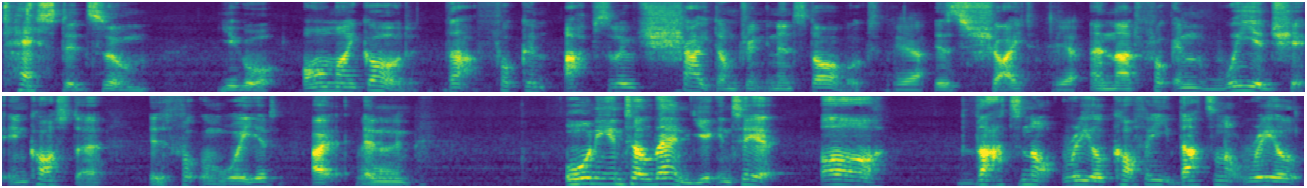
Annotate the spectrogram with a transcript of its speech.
tested some, you go, oh my god, that fucking absolute shite I'm drinking in Starbucks Yeah. is shite, Yeah. and that fucking weird shit in Costa is fucking weird. I and only until then you can see it, oh, that's not real coffee. That's not real.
